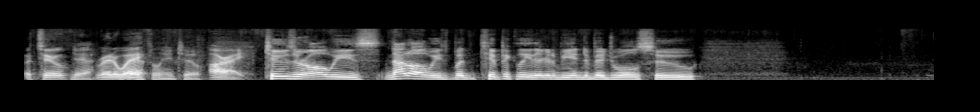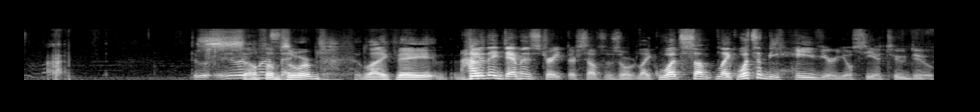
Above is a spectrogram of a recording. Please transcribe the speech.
A two? Yeah. Right away? Definitely a two. All right. Twos are always not always, but typically they're going to be individuals who self-absorbed. Like they. How do they demonstrate their self-absorbed? Like what's some like what's a behavior you'll see a two do?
